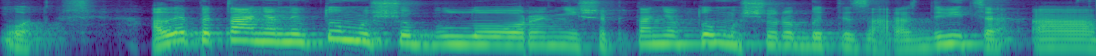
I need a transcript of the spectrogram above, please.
От. Але питання не в тому, що було раніше, питання в тому, що робити зараз. Дивіться, а,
